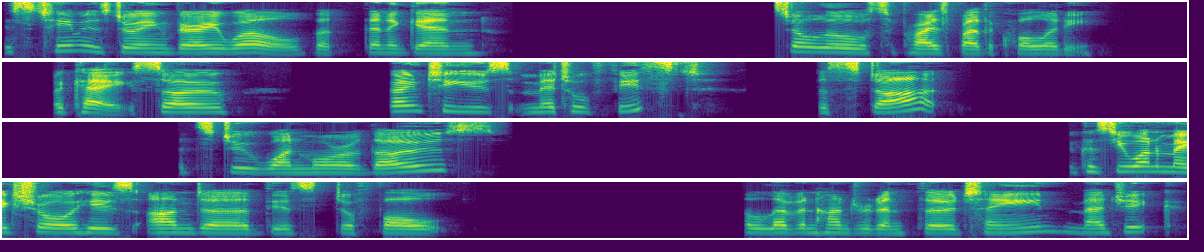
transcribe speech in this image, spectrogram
This team is doing very well, but then again, still a little surprised by the quality. Okay, so I'm going to use Metal Fist to start. Let's do one more of those. Because you want to make sure he's under this default 1113 magic.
